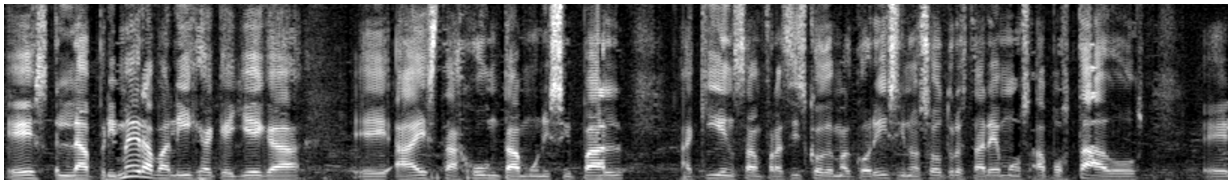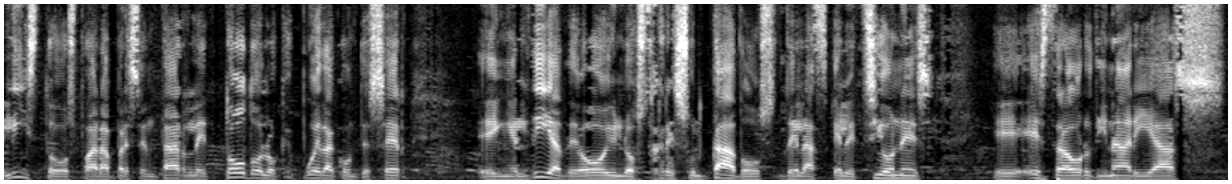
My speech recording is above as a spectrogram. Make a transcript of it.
es la primera valija que llega eh, a esta junta municipal aquí en San Francisco de Macorís y nosotros estaremos apostados, eh, listos para presentarle todo lo que pueda acontecer en el día de hoy, los resultados de las elecciones eh, extraordinarias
